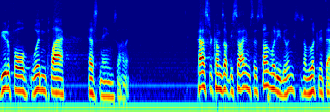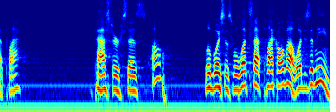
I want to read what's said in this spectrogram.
beautiful wooden plaque has names on it. Pastor comes up beside him and says, Son, what are you doing? He says, I'm looking at that plaque. Pastor says, Oh. Little boy says, Well, what's that plaque all about? What does it mean?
